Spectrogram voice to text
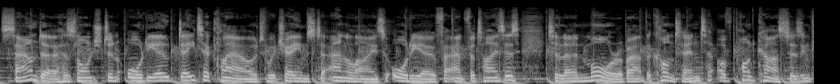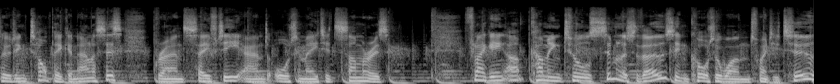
Sounder has launched an audio data cloud, which aims to analyze audio for advertisers to learn more about the content of podcasters, including topic analysis, brand safety, and automated summaries. Flagging upcoming tools similar to those in quarter one 22,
